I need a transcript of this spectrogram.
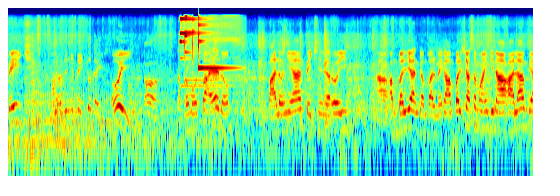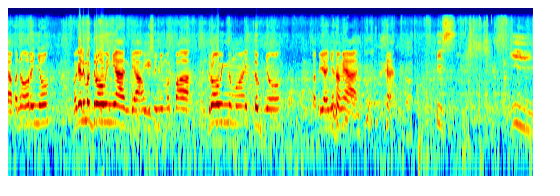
page. Follow din yung page ko, guys. Oy, Ito. na-promote pa, ayan oh. Follow niyo yan, page nila Roy. Ah, kambal yan, kambal. May kambal siya sa mga hindi nakakaalam. Kaya panoorin nyo. Magaling mag-drawing yan. Kaya kung gusto nyo magpa-drawing ng mga itlog nyo, sabihan nyo lang yan. Peace. Yee.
